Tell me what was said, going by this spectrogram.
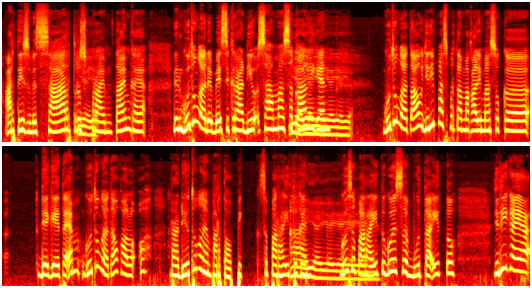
artis besar terus Iya, iya. prime time kayak dan gue tuh nggak ada basic radio sama Iya, sekali iya, kan Iya, iya, iya. gue tuh nggak tahu jadi pas pertama kali masuk ke DGTM gue tuh nggak tahu kalau oh radio tuh ngelempar topik separah itu Ah, kan iya, iya, iya, gue iya, separah itu gue sebuta itu. Jadi kayak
